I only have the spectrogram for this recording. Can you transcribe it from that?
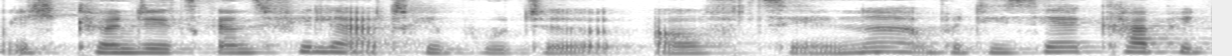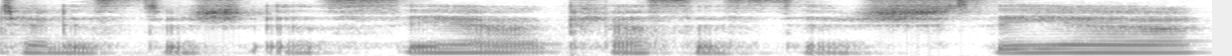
ich könnte jetzt ganz viele Attribute aufzählen, ne? aber die sehr kapitalistisch ist, sehr klassistisch, sehr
